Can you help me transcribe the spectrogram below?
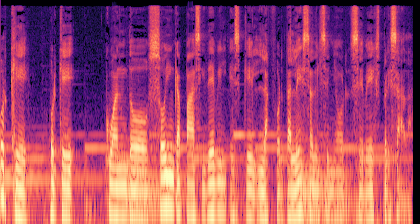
¿Por qué? Porque cuando soy incapaz y débil es que la fortaleza del Señor se ve expresada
